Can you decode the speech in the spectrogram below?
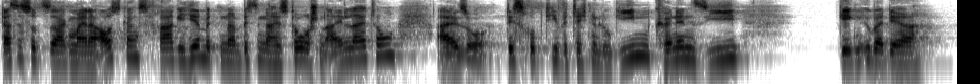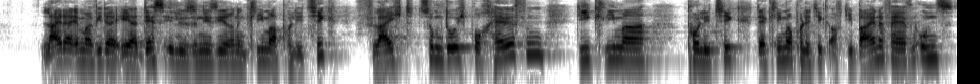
Das ist sozusagen meine Ausgangsfrage hier mit einer bisschen einer historischen Einleitung. Also, disruptive Technologien können Sie gegenüber der leider immer wieder eher desillusionisierenden Klimapolitik vielleicht zum Durchbruch helfen, die Klimapolitik, der Klimapolitik auf die Beine verhelfen, uns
